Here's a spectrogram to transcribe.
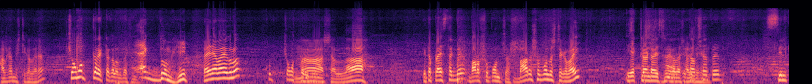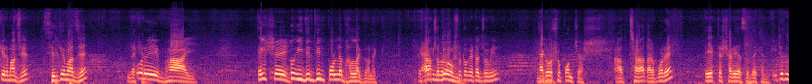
হালকা মিষ্টি কালার হ্যাঁ? চমৎকার একটা কালার দেখেন। একদম হিট তাই না ভাই এগুলো? খুব চমৎকার এটা। মাশাল্লাহ এটা প্রাইস থাকবে বারোশো পঞ্চাশ। বারোশো পঞ্চাশ টাকা ভাই। স্ট্যান্ডার্ড কালার সিল্কের মাঝে। সিল্কের মাঝে? দেখেন। ওরে ভাই। এই সেই। তো ঈদের দিন পড়লে ভালো লাগবে অনেক। এটা। একশো টাকা এটা জমিন এগারোশো পঞ্চাশ। আচ্ছা তারপরে? এই একটা শাড়ি আছে দেখেন। এটা তো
